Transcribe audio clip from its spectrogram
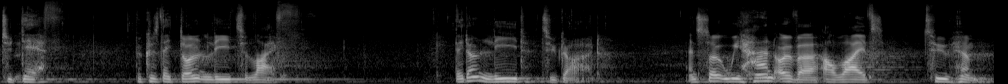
to death because they don't lead to life. They don't lead to God. And so we hand over our lives to him.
